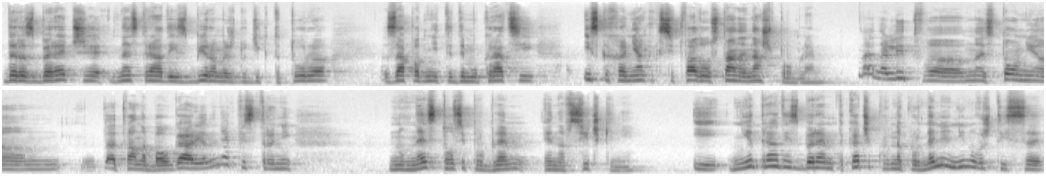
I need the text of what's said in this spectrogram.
да разбере, че днес трябва да избира между диктатура, западните демокрации искаха някакси това да остане наш проблем. Не на Литва, на Естония, е това на България, на някакви страни. Но днес този проблем е на всички ни. И ние трябва да изберем. Така че на Корнелия Нинова ще се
